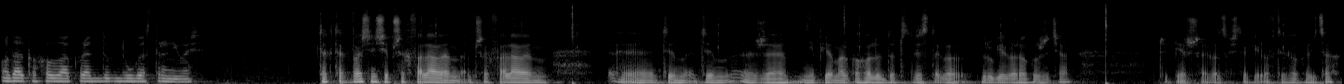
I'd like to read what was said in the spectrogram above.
od alkoholu akurat dłu- długo stroniłeś. Tak, tak, właśnie się przechwalałem, przechwalałem e, tym, tym, e, że nie piłem alkoholu do 42 roku życia, czy pierwszego, coś takiego w tych okolicach.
